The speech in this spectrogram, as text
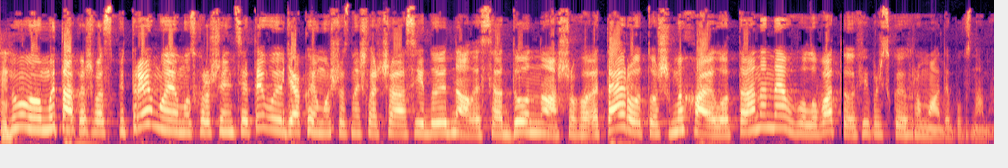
Ну, ми також вас підтримуємо з хорошою ініціативою. Дякуємо, що знайшли час і доєдналися до нашого етеру. Тож Михайло Тананев, голова Теофіпольської громади, був з нами.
